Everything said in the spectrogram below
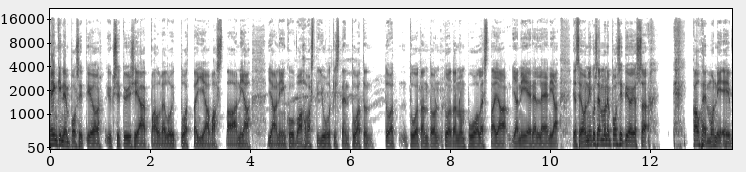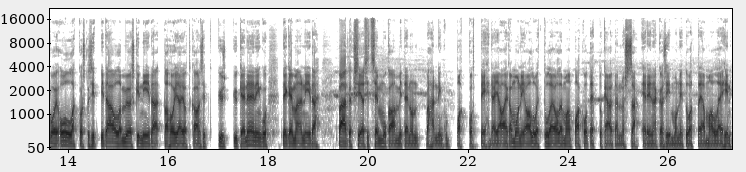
henkinen positio yksityisiä palveluituottajia vastaan ja, ja niin kuin vahvasti julkisten tuoton, tuot, tuotanton, tuotannon puolesta ja, ja niin edelleen. Ja, ja se on niin kuin semmoinen positio, jossa kauhean moni ei voi olla, koska sit pitää olla myöskin niitä tahoja, jotka on sit ky- kykenee niin kuin tekemään niitä päätöksiä sit sen mukaan, miten on vähän niin kuin pakko tehdä, ja aika moni alue tulee olemaan pakotettu käytännössä erinäköisiin monituottajamalleihin,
